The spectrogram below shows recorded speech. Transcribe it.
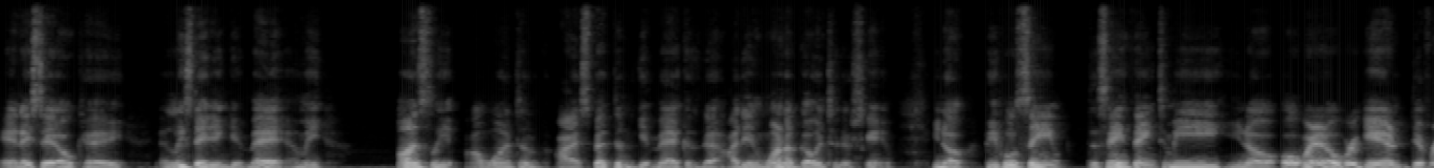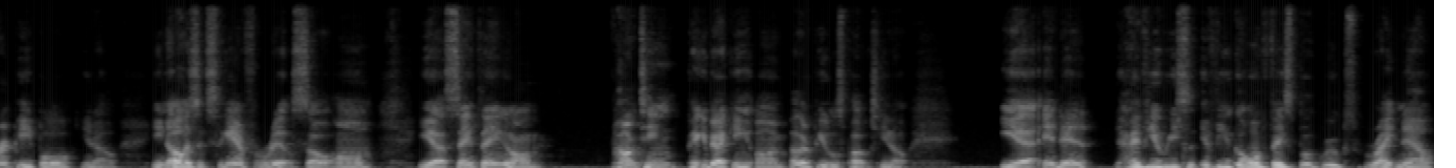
And they said, okay. At least they didn't get mad. I mean, honestly, I wanted them, I expect them to get mad because that I didn't want to go into their scam. You know, people seem the same thing to me, you know, over and over again, different people, you know. You know it's a scam for real. So um yeah, same thing um commenting, piggybacking on other people's posts, you know. Yeah, and then have you recently if you go on Facebook groups right now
